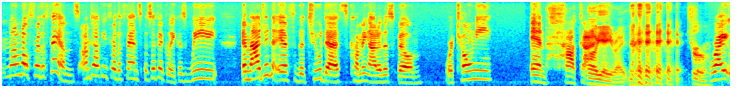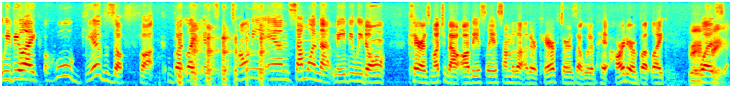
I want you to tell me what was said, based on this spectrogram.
yeah. No, no, for the fans. I'm talking for the fans specifically because we imagine if the two deaths coming out of this film were Tony and Hawkeye. Oh yeah, you're right. You're right. You're right. You're right. True. Right? We'd be like, who gives a fuck? But like, it's Tony and someone that maybe we don't care as much about. Obviously, as some of the other characters that would have hit harder, but like, Right. was right.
